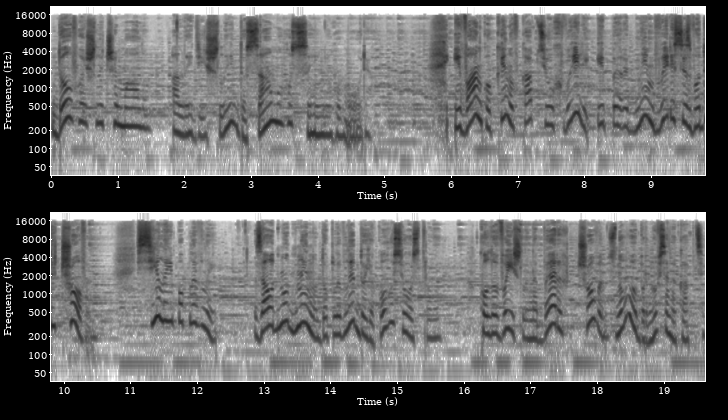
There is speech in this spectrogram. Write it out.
Довго йшли чимало, але дійшли до самого синього моря. Іванко кинув капцю у хвилі, і перед ним виріс із води човен. Сіли і попливли. За одну днину допливли до якогось острова. Коли вийшли на берег, човен знову обернувся на капці.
